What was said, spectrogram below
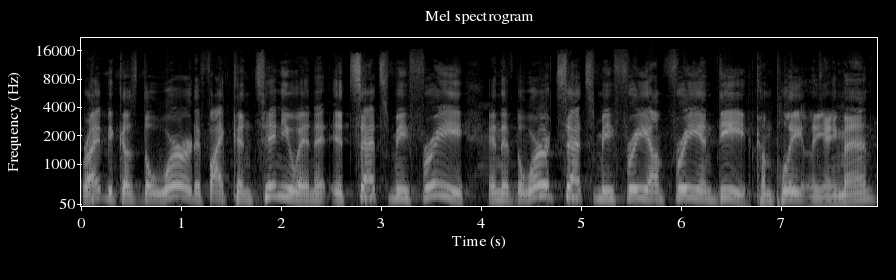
right? Because the Word, if I continue in it, it sets me free. And if the Word sets me free, I'm free indeed, completely. Amen?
